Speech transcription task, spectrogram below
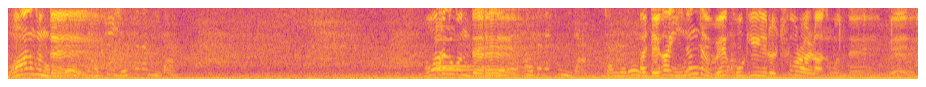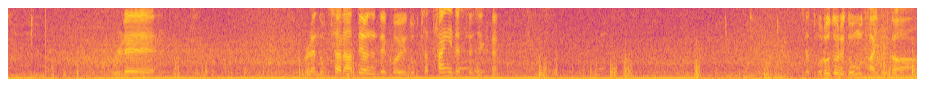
뭐 하는 건데? 경로를 다시 요청합니다. 뭐 하는 경로를 건데 벗어났습니다. 경로를 아니 내가 있는데 왜. 거기를 추월하려는 건데 왜 원래 원래 녹차 라떼였는데 거의 녹차 탕이 됐어 지금. 진짜 도로돌이 너무 다 이쁘다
